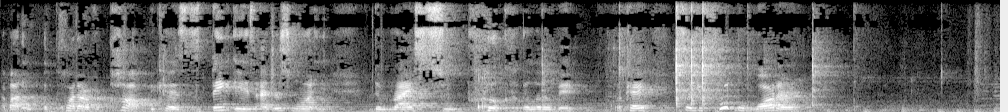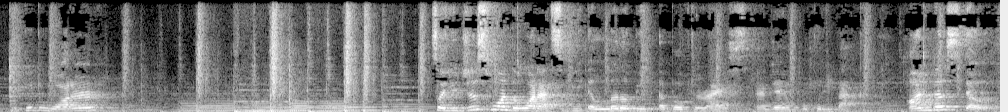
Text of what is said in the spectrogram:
about a quarter of a cup, because the thing is I just want the rice to cook a little bit. Okay, so you put the water you put the water. So you just want the water to be a little bit above the rice and then we'll put it back on the stove.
